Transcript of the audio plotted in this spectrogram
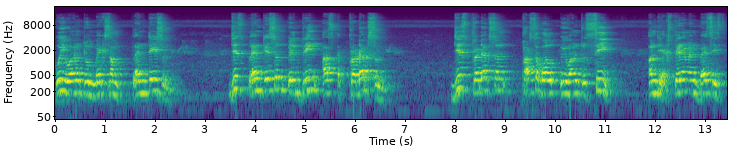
we want to make some plantation. This plantation will bring us a production. This production, first of all, we want to see on the experiment basis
